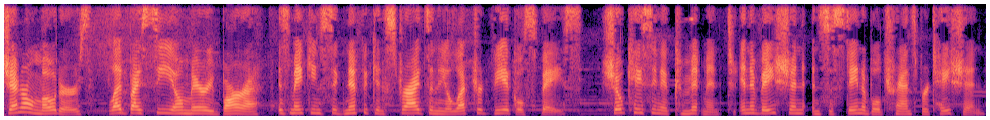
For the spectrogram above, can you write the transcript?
General Motors, led by CEO Mary Barra, is making significant strides in the electric vehicle space, showcasing a commitment to innovation and sustainable transportation.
